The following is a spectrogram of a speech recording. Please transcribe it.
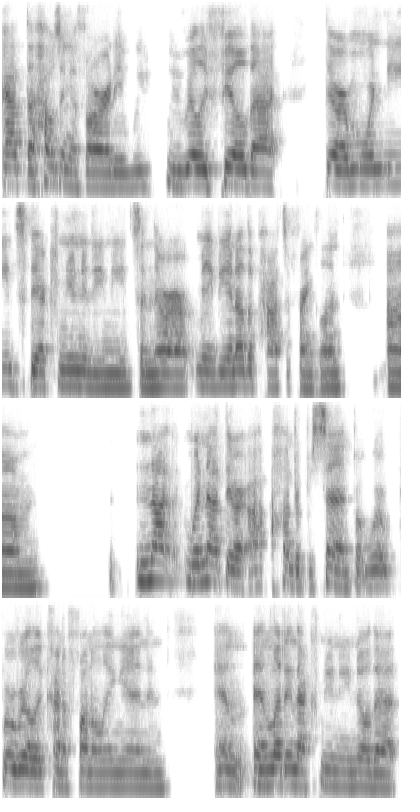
at the housing authority we we really feel that there are more needs there community needs and there are maybe in other parts of franklin um not we're not there hundred percent but we're we're really kind of funneling in and and and letting that community know that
